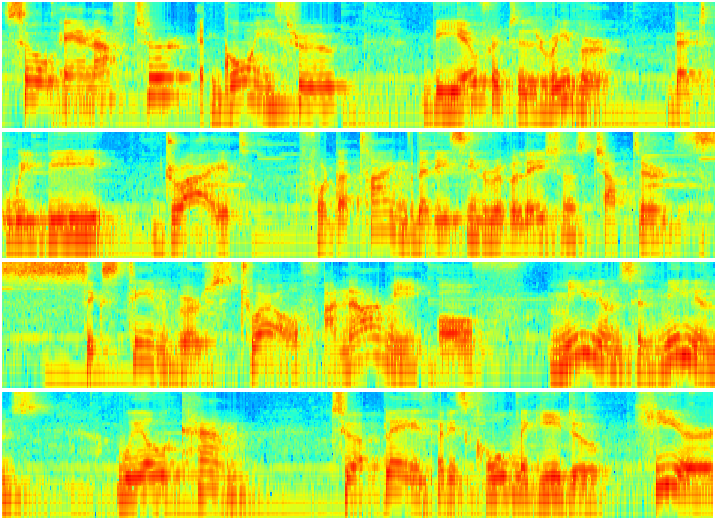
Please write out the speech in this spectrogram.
So, and after going through the Euphrates River that will be dried for that time, that is in Revelations chapter 16, verse 12, an army of millions and millions will come to a place that is called Megiddo. Here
